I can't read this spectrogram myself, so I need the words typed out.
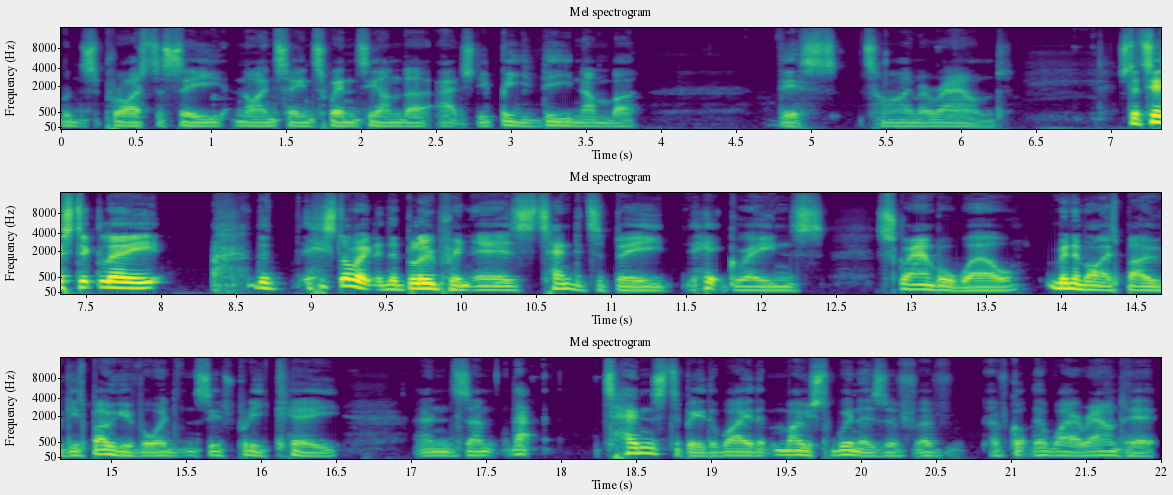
wouldn't surprise to see 19, 20 under actually be the number this time around. Statistically, the historically the blueprint is tended to be hit greens, scramble well, minimise bogeys. Bogey avoidance is pretty key, and um, that tends to be the way that most winners have, have, have got their way around here.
